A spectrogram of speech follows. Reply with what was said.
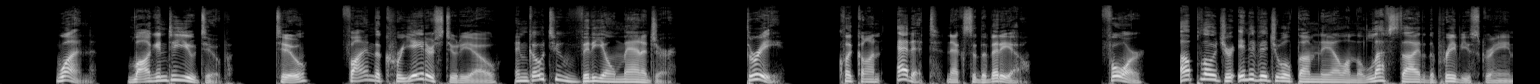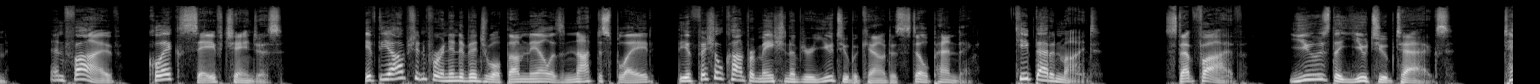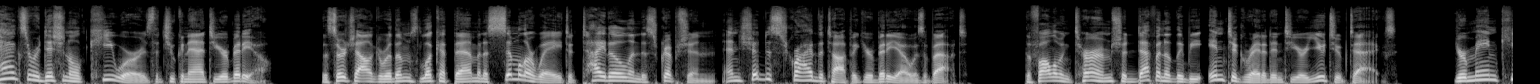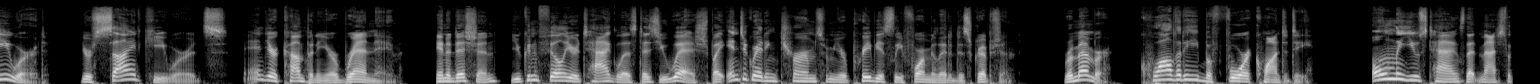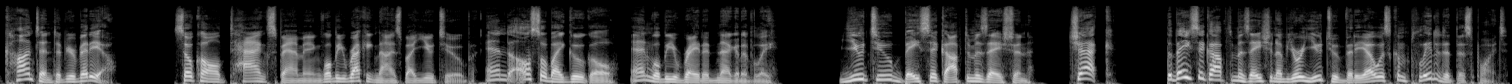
1. Log into YouTube. 2. Find the Creator Studio and go to Video Manager. 3. Click on Edit next to the video. 4. Upload your individual thumbnail on the left side of the preview screen. And 5. Click Save Changes. If the option for an individual thumbnail is not displayed, the official confirmation of your YouTube account is still pending. Keep that in mind. Step 5. Use the YouTube tags. Tags are additional keywords that you can add to your video. The search algorithms look at them in a similar way to title and description and should describe the topic your video is about. The following terms should definitely be integrated into your YouTube tags. Your main keyword, your side keywords, and your company or brand name. In addition, you can fill your tag list as you wish by integrating terms from your previously formulated description. Remember, quality before quantity. Only use tags that match the content of your video. So called tag spamming will be recognized by YouTube and also by Google and will be rated negatively. YouTube Basic Optimization. Check! The basic optimization of your YouTube video is completed at this point.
